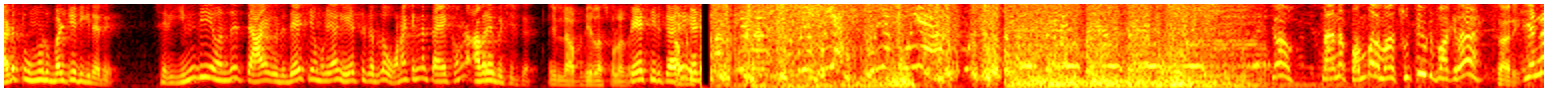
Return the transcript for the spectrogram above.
அடுத்து இன்னொரு பல்ட்டி அடிக்கிறாரு. சரி இந்தியை வந்து தேசிய மொழியாக ஏத்துக்கிறதுல உனக்கு என்ன தயக்கம்னு அவரே பேசியிருக்காரு. இல்ல அப்படி எல்லாம் சொல்லல. பேசியிருக்காரு என்ன பம்பரமா சுத்தி விட்டு பாக்குறேன் சாரி என்ன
